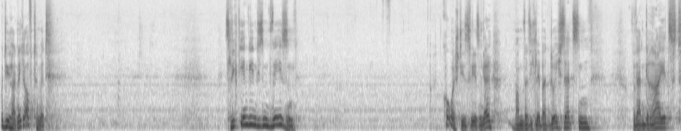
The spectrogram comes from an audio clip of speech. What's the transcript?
Und die hört nicht auf damit. Es liegt irgendwie in diesem Wesen. Komisch, dieses Wesen, gell? Man will sich lieber durchsetzen. Wir werden gereizt,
